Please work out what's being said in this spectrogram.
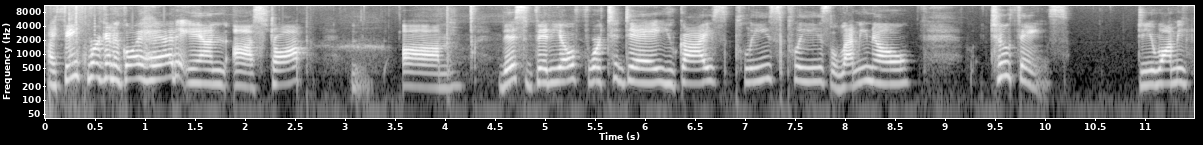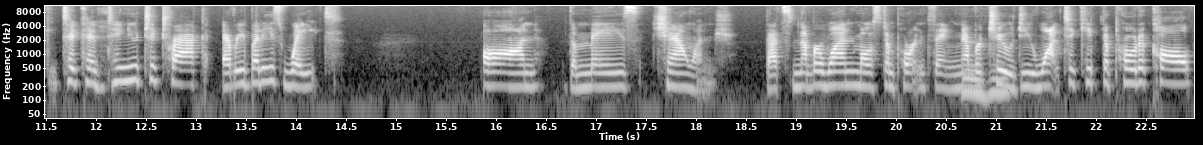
I think we're going to go ahead and uh, stop um, this video for today. You guys, please, please let me know two things. Do you want me to continue to track everybody's weight on the May's challenge? That's number one, most important thing. Number mm-hmm. two, do you want to keep the protocol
